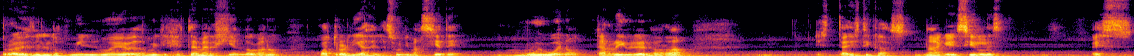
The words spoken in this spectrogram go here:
pero desde el 2009-2010 está emergiendo, ganó cuatro ligas de las últimas siete, muy bueno, terrible, la verdad. Estadísticas, nada que decirles, es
